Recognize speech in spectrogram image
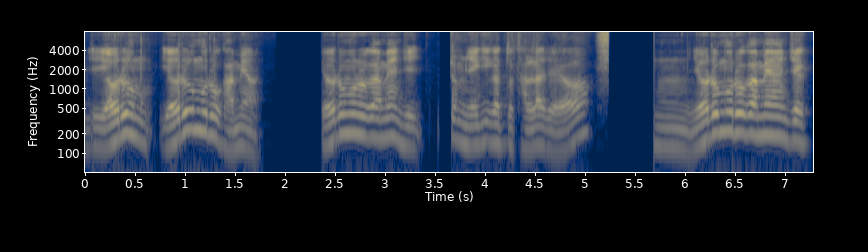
이제 여름 여름으로 가면 여름으로 가면 이제 좀 얘기가 또 달라져요. 음 여름으로 가면 이제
